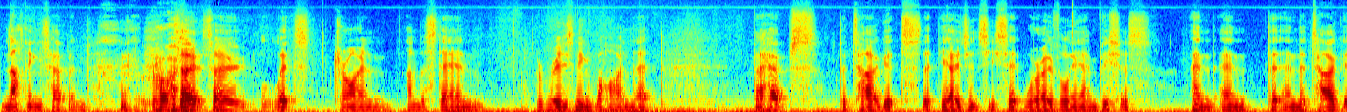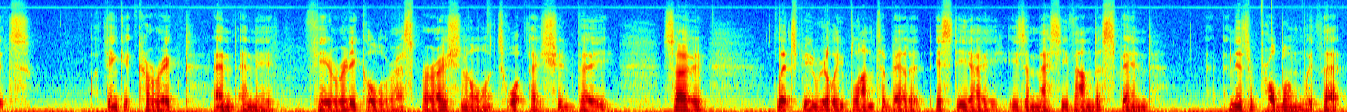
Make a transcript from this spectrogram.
nothing's happened. Right. so, so let's try and understand the reasoning behind that. Perhaps the targets that the agency set were overly ambitious, and and the, and the targets, I think, are correct, and and they're theoretical or aspirational. It's what they should be. So, let's be really blunt about it. SDA is a massive underspend, and there's a problem with that.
